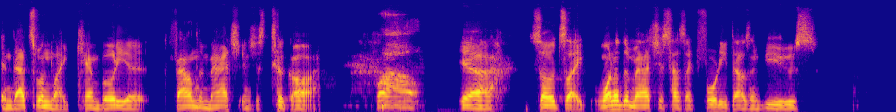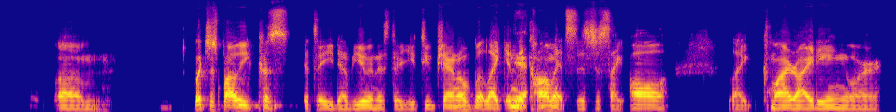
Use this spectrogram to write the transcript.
and that's when like Cambodia found the match and just took off. Wow. Yeah, so it's like one of the matches has like 40,000 views, um, which is probably because it's AEW and it's their YouTube channel. But like in Yeah. the comments, it's just like all like Khmer writing or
